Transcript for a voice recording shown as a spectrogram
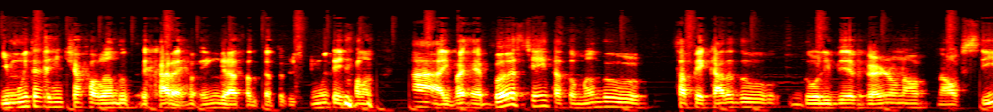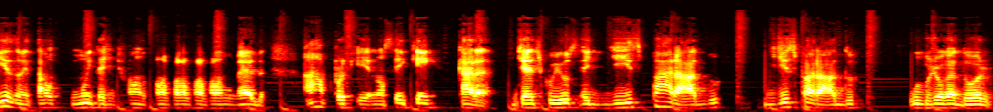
e muita gente já falando, cara, é, é engraçado, muita gente falando, ah, é bust, hein, tá tomando essa pecada do, do Olivier Vernon na, na off-season e tal, muita gente falando, falando, falando, falando, falando merda. Ah, porque não sei quem. Cara, Jedrick Wills é disparado, disparado o jogador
